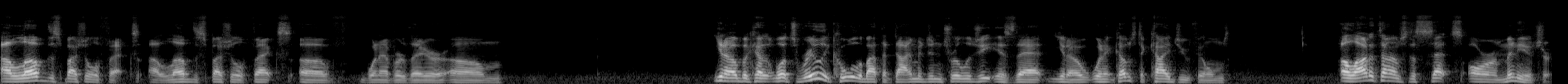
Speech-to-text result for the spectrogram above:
I love the special effects. I love the special effects of whenever they're um you know, because what's really cool about the Daimajin trilogy is that, you know, when it comes to kaiju films, a lot of times the sets are miniature.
